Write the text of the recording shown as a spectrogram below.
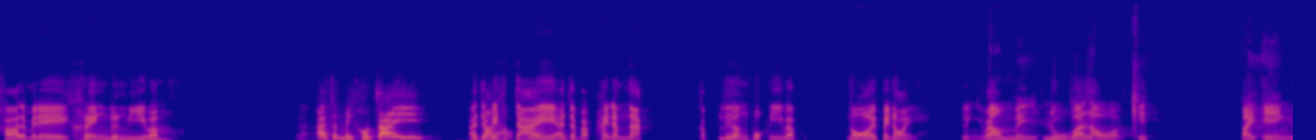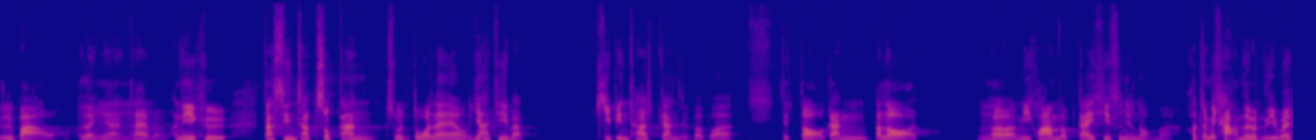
เขาอาจจะไม่ได้เคร่งเรื่องนี้ป่ะอาจจะไม่เข้าใจ อาจจะไม่เข้าใจหรืปล่อาจจะแบบให้น้ำหนักกับเรื่องพวกนี้แบบน้อยไปหน่อยอะไรอย่างงี้ป่ะเราไม่รู้ว่าเราอะคิดไปเองหรือเปล่า อะไรเงี้ยอืมแต่แบบ อันนี้คือตัดสินจากประสบการณ์ส่วนตัวแล้ว ญาติที่แบบ keep in touch กันหรือแบบว่า ติดต่อกันตลอดมเอ่อมีความแบบใกล้ชิดสนิทสนมอะเขาจะไม่ถามเลยแบบนี้เว้ย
